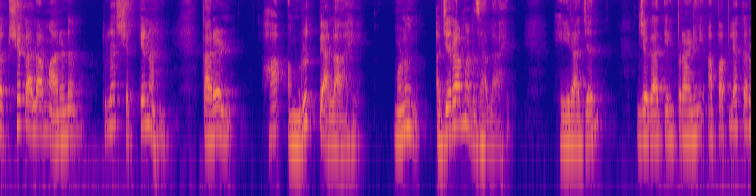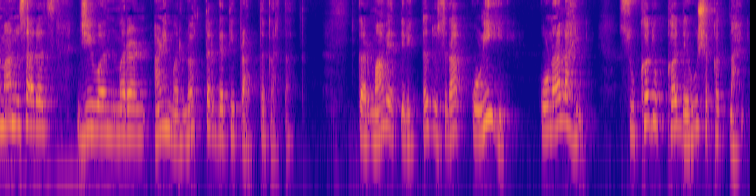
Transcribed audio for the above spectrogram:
तक्षकाला मारणं तुला शक्य नाही कारण हा अमृत प्याला आहे म्हणून अजरामर झाला आहे. हे राजन जगातील प्राणी आपापल्या कर्मानुसारच जीवन मरण आणि मरणोत्तर गती प्राप्त करतात. कर्माव्यतिरिक्त दुसरा कोणीही कोणालाही सुखदुःख देऊ शकत नाही.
